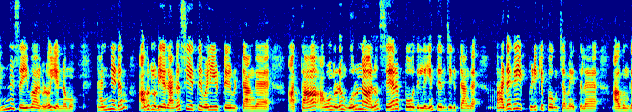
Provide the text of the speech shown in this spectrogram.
என்ன செய்வார்களோ என்னமோ. தன்னிடம் அவர்களுடைய ரகசியத்தை வெளியிட்டு விட்டாங்க. தான் அவங்களுடன் ஒரு நாளும் சேரப்போவதில்லையும் தெரிஞ்சுக்கிட்டாங்க படகை பிடிக்க போகும் சமயத்துல அவங்க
